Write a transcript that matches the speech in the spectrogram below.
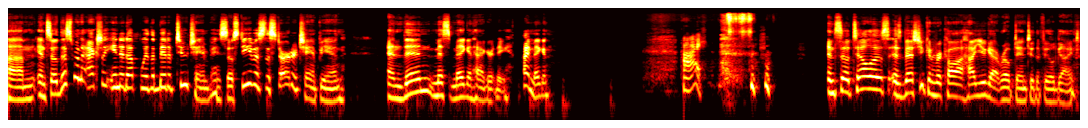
Um, and so this one actually ended up with a bit of two champions. So Steve is the starter champion and then Miss Megan Haggerty. Hi, Megan. Hi. and so tell us, as best you can recall, how you got roped into the field guide.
